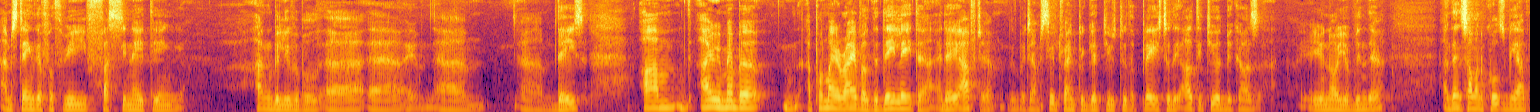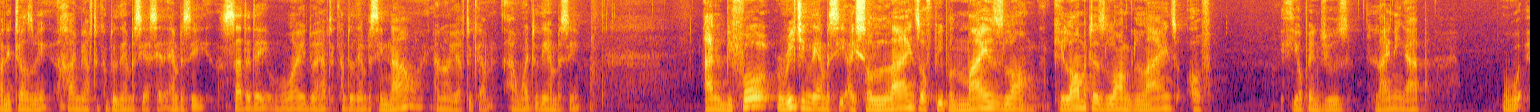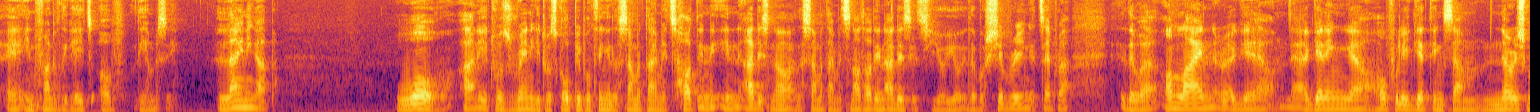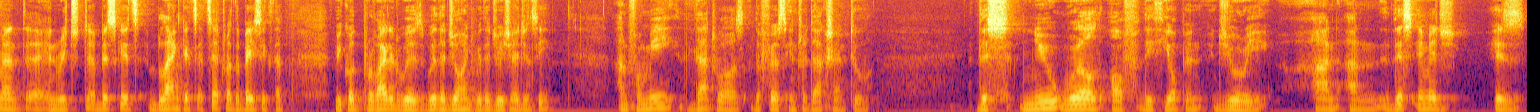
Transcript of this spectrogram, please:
I'm staying there for three fascinating, unbelievable uh, uh, um, um, days. Um, I remember upon my arrival, the day later, a day after, which I'm still trying to get used to the place, to the altitude, because you know you've been there. And then someone calls me up and he tells me, Chaim, you have to come to the embassy. I said, Embassy? Saturday? Why do I have to come to the embassy now? No, no, you have to come. I went to the embassy. And before reaching the embassy, I saw lines of people, miles long, kilometers long lines of Ethiopian Jews lining up eh, in front of the gates of the embassy, lining up. Whoa! And it was raining. It was cold. People think in the summertime it's hot in, in Addis. No, in the summertime it's not hot in Addis. It's you, you they were shivering, etc. They were online, uh, uh, getting uh, hopefully getting some nourishment, uh, enriched uh, biscuits, blankets, etc. The basics that we could provide it with with a joint with the Jewish agency. And for me, that was the first introduction to this new world of the Ethiopian Jewry. And, and this image is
